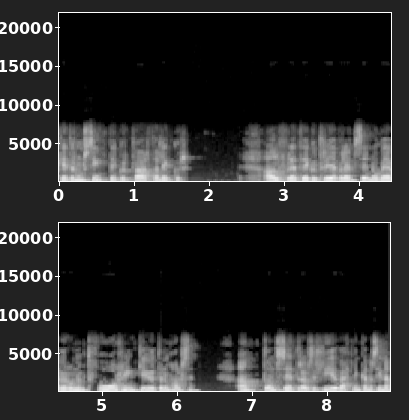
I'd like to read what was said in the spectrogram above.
getur hún sínt ykkur hvar það liggur. Alfred tekur trefilinn sinn og vefur honum tvo ringi utan um hálsin. Anton setur á sig hlýju vettningana sína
